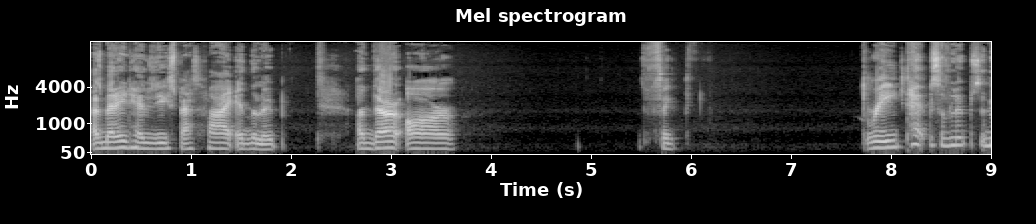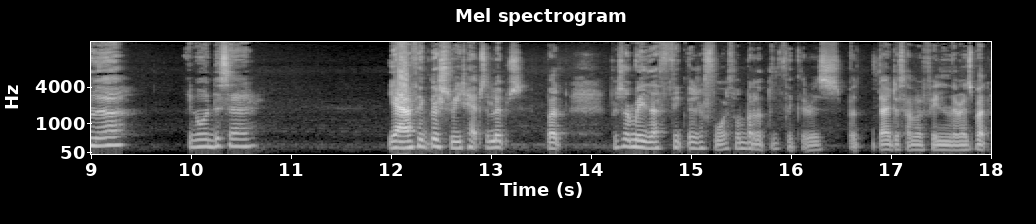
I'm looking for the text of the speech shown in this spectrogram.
as many times as you specify in the loop. And there are, I think, three types of loops in Lua, I'm going to say. Yeah, I think there's three types of loops, but for some reason I think there's a fourth one, but I don't think there is. But I just have a feeling there is. But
